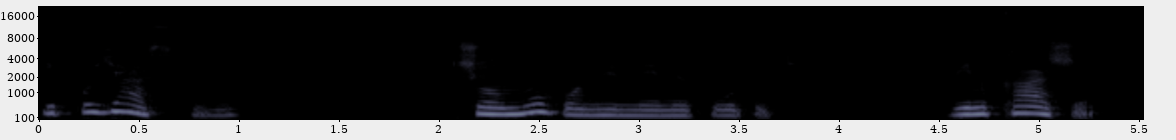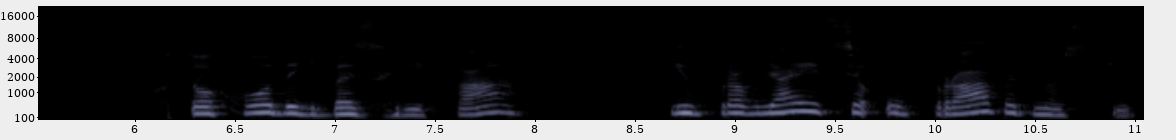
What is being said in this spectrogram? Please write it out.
і пояснює, чому вони ними будуть. Він каже, хто ходить без гріха і вправляється у праведності,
